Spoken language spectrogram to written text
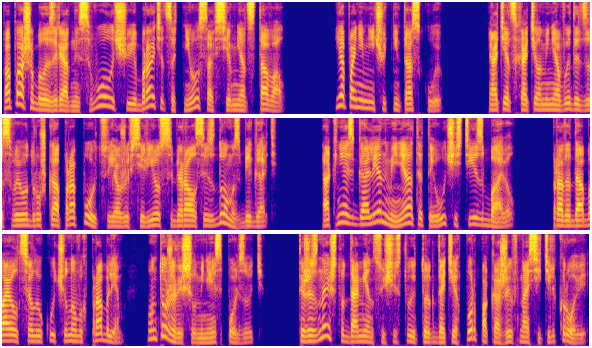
Папаша был изрядной сволочью, и братец от него совсем не отставал. Я по ним ничуть не тоскую. Отец хотел меня выдать за своего дружка-пропойцу, я уже всерьез собирался из дома сбегать. А князь Гален меня от этой участи избавил. Правда, добавил целую кучу новых проблем. Он тоже решил меня использовать. Ты же знаешь, что домен существует только до тех пор, пока жив носитель крови.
